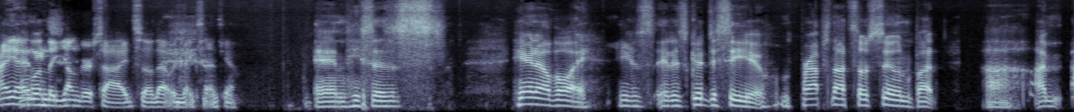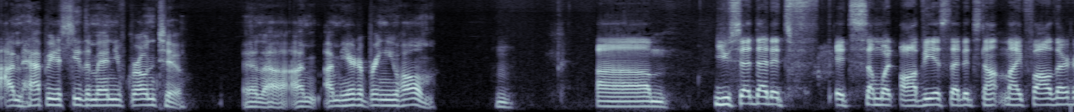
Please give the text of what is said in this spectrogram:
I am And on the younger side, so that would make sense. Yeah. and he says here now boy he goes it is good to see you perhaps not so soon but uh, i'm i'm happy to see the man you've grown to and uh, i'm i'm here to bring you home Um, you said that it's it's somewhat obvious that it's not my father.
